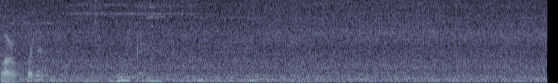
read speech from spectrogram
Or whatever. Mm-hmm.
